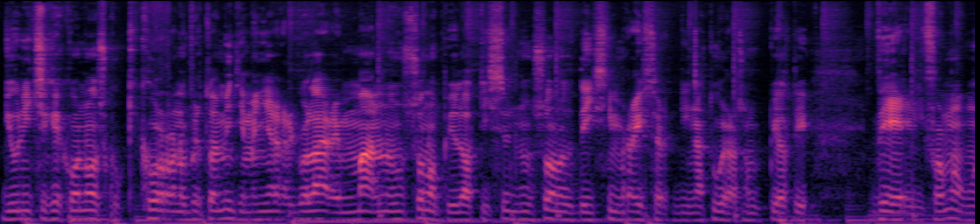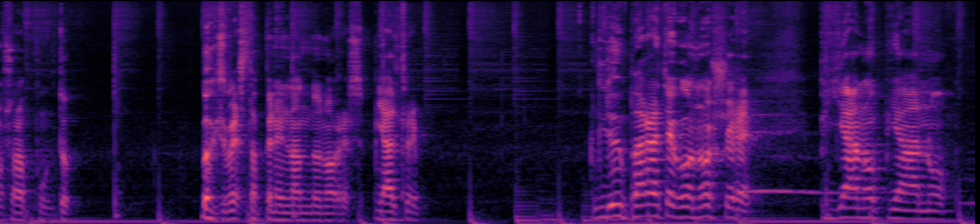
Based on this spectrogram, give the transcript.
Gli unici che conosco che corrono virtualmente in maniera regolare, ma non sono piloti, non sono dei sim racer di natura, sono piloti veri di Formula 1, sono appunto Max Verstappen e Lando Norris. Gli altri li ho imparati a conoscere piano piano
